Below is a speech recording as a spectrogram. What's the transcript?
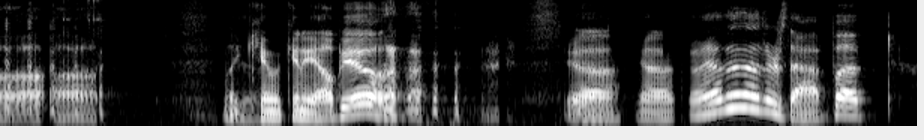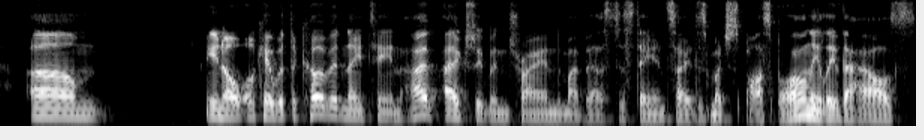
Uh, uh, like, can can I help you? yeah, yeah, yeah. There's that, but um, you know, okay, with the COVID 19, I've actually been trying my best to stay inside as much as possible. I only leave the house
